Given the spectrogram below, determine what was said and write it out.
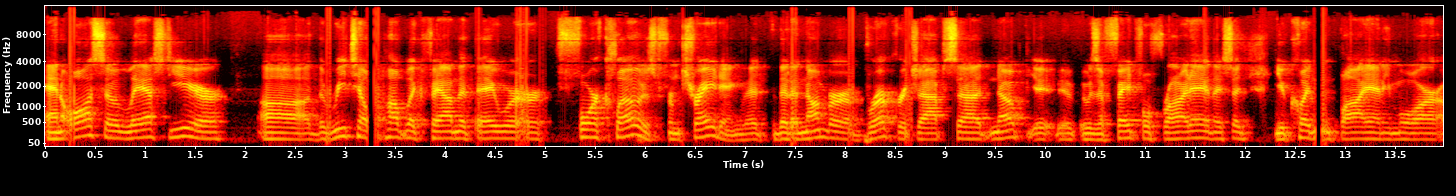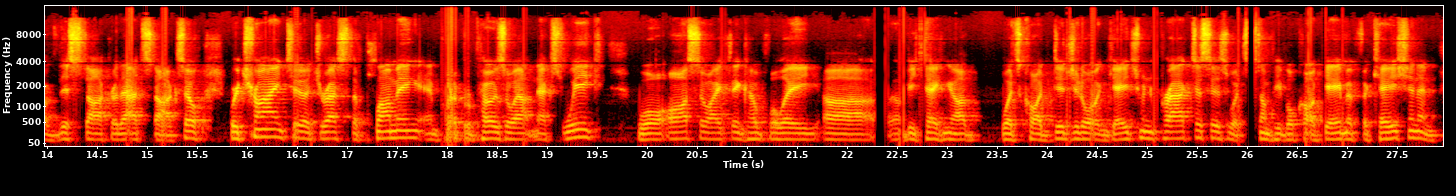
And also, last year, uh, the retail public found that they were foreclosed from trading, that, that a number of brokerage apps said, nope, it, it, was a fateful Friday. And they said you couldn't buy any more of this stock or that stock. So we're trying to address the plumbing and put a proposal out next week. We'll also, I think, hopefully uh, be taking up what's called digital engagement practices, what some people call gamification, and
